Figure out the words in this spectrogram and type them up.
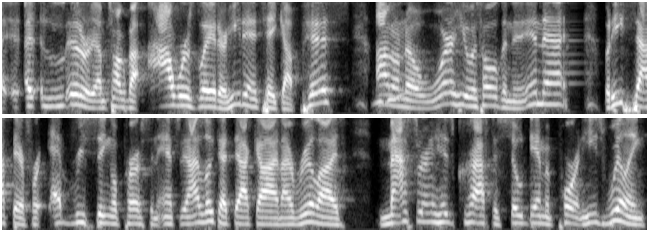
I, I, literally, I'm talking about hours later. He didn't take a piss. Mm-hmm. I don't mm-hmm. know where he was holding it in that, but he sat there for every single person answering. I looked at that guy and I realized mastering his craft is so damn important. He's willing,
